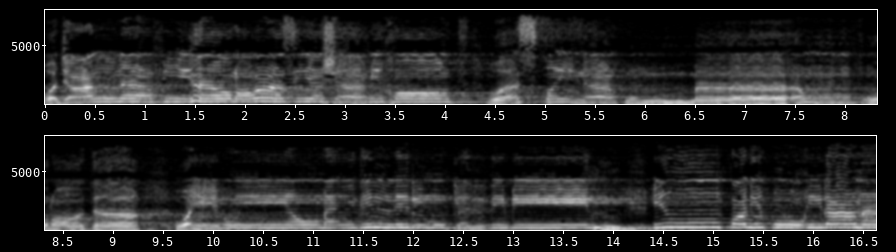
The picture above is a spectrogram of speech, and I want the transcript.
وجعلنا فيها رواسي شامخات وأسقيناكم ماء فراتا. ويل يومئذ للمكذبين. انطلقوا إلى ما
